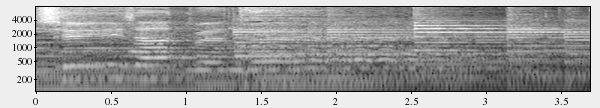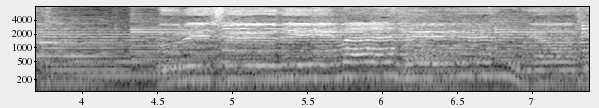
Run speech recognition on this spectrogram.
시작된 우리 주님의 능력이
